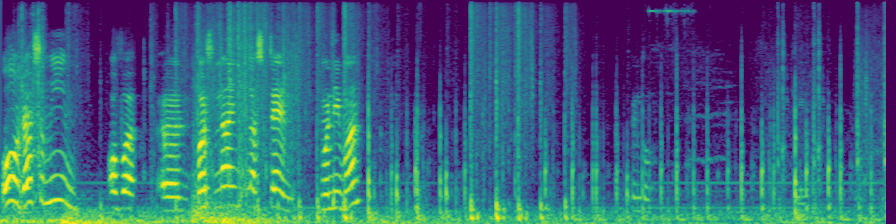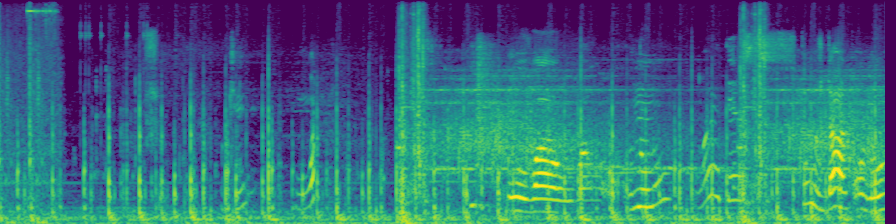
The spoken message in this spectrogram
Oh, that's a meme of a uh, bus 9 plus 10. 21. And go. Okay. What? Oh, wow, wow. Oh, no, no. Why there's too much dark? Oh, no.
